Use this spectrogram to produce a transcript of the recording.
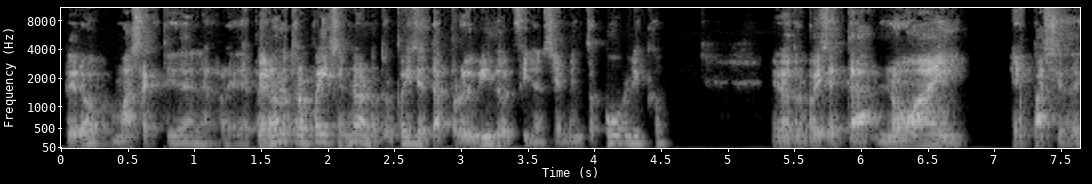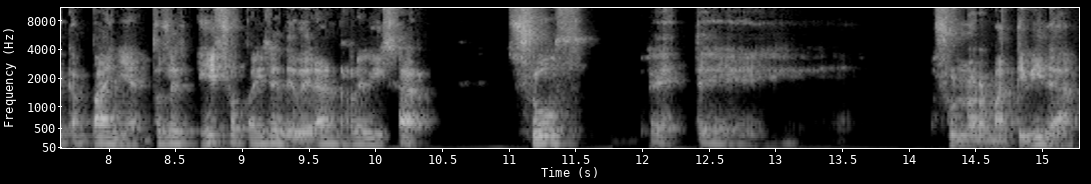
pero más actividad en las redes. Pero en otros países no, en otros países está prohibido el financiamiento público, en otros países está, no hay espacios de campaña, entonces esos países deberán revisar sus, este, su normatividad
